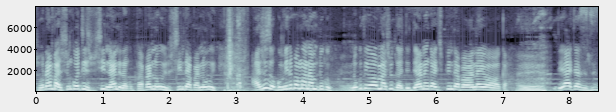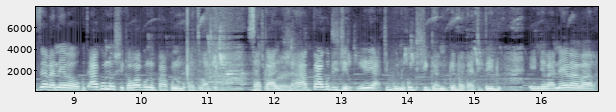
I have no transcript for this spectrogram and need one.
Zvoramba zvingoti zvichinhandira kubva pane uyu zvichiinda pane uyu. Hazvizogumiri pamwana muduku nokuti ivo mashuga dhedhi anenge achipinda pavana ivavaka ndiye achazodzidzisa vana ivavo kuti akunosvika wakunopa kuno mukadzi wake. Saka zvapa kuti chirwere hachigoni kuti chiganuke pakati pedu. Ende vana ivavava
